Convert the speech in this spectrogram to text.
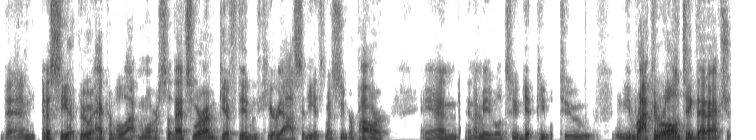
then you're going to see it through a heck of a lot more. So that's where I'm gifted with curiosity. It's my superpower. And and I'm able to get people to rock and roll and take that action.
